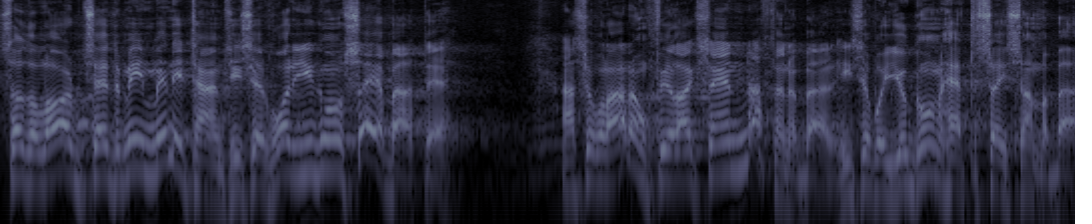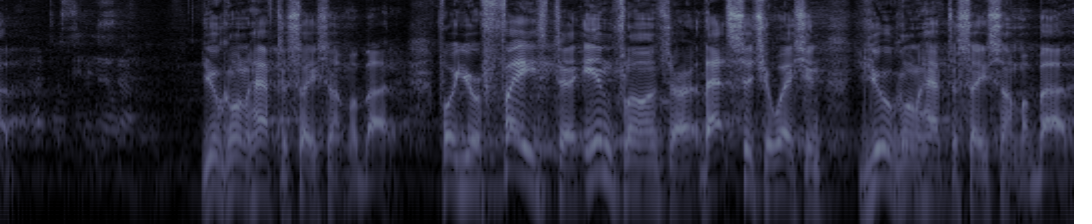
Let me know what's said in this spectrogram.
So the Lord said to me many times, He said, What are you going to say about that? I said, Well, I don't feel like saying nothing about it. He said, Well, you're going to have to say something about it. You're going to have to say something about it. For your faith to influence that situation, you're going to have to say something about it.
